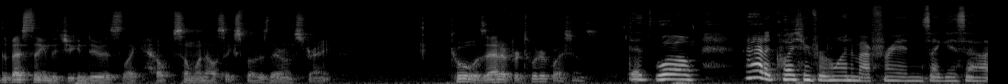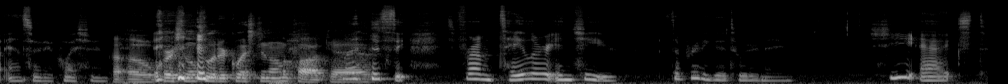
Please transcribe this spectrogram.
the best thing that you can do is like help someone else expose their own strength. Cool. Is that it for Twitter questions? That, well, I had a question for one of my friends. I guess I'll answer the question. Uh oh, personal Twitter question on the podcast. Let's see. It's from Taylor in Chief. It's a pretty good Twitter name. She asked,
